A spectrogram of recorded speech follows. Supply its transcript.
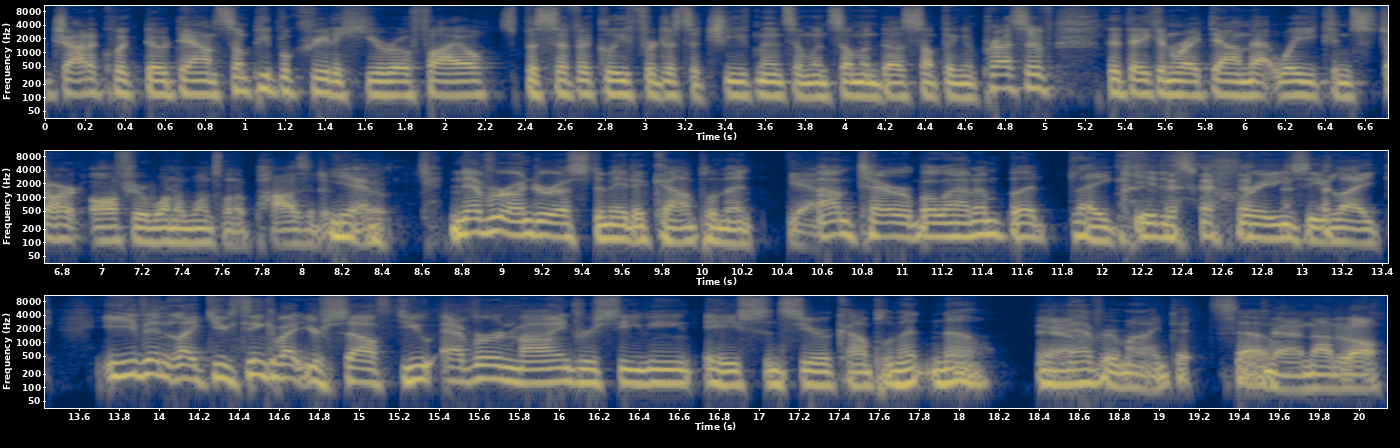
jot a quick note down. Some people create a hero file specifically for just achievements, and when someone does something impressive, that they can write down. That way, you can start off your one-on-ones on a positive Yeah. note. Never underestimate a compliment. Yeah. I'm terrible at them, but like it is crazy. like even like you think about yourself, do you ever mind receiving a sincere compliment? No. Yeah. never mind it. So No, not at all.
